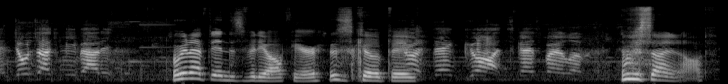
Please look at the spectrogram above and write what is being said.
and don't talk to me about it. We're gonna have to end this video off here. This is Killer Pig. Good, thank God. Skyspyer 11. And we're signing off.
